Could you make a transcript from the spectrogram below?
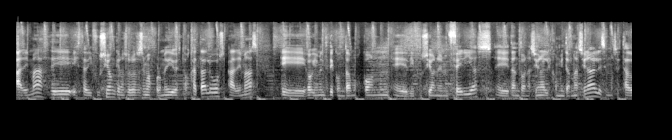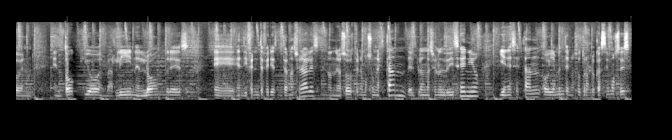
además de esta difusión que nosotros hacemos por medio de estos catálogos, además eh, obviamente te contamos con eh, difusión en ferias, eh, tanto nacionales como internacionales. Hemos estado en, Tokio, en Berlín, en Londres, en diferentes ferias internacionales, donde nosotros tenemos un stand del Plan Nacional de Diseño y en ese stand obviamente nosotros lo que hacemos es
